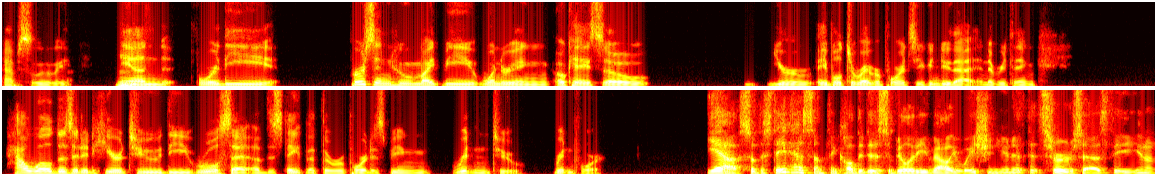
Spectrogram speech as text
Absolutely. Mm-hmm. And for the person who might be wondering, okay, so you're able to write reports, you can do that and everything. How well does it adhere to the rule set of the state that the report is being written to, written for? Yeah, so the state has something called the Disability Evaluation Unit that serves as the, you know,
